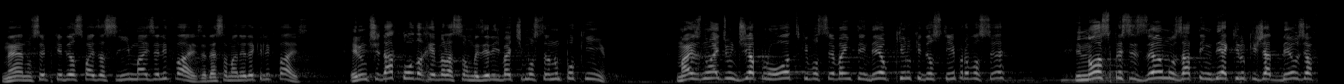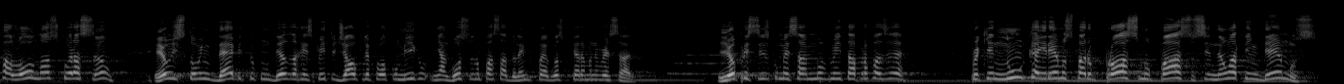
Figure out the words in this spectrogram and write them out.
Né? Não sei porque Deus faz assim, mas Ele faz. É dessa maneira que Ele faz. Ele não te dá toda a revelação, mas Ele vai te mostrando um pouquinho. Mas não é de um dia para o outro que você vai entender aquilo que Deus tem para você. E nós precisamos atender aquilo que já Deus já falou no nosso coração. Eu estou em débito com Deus a respeito de algo que Ele falou comigo em agosto do ano passado. Lembro que foi agosto porque era meu aniversário. E eu preciso começar a me movimentar para fazer. Porque nunca iremos para o próximo passo se não atendermos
